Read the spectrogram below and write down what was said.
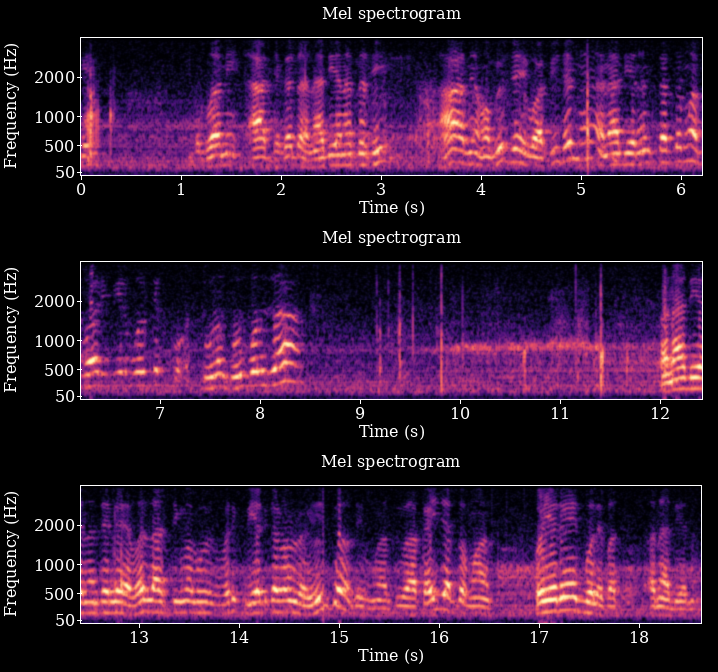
કે ભગવાન આ જગત અનાદિ અનંત નથી. હા, મેં સાંભળ્યું છે, વાંચ્યું છે ને અનાદિ અનંત ક્રિએટર બોલતે તું બોલું છું? અનાદિ અનંત એટલે એવર લાસ્ટિંગમાં ફરી ક્રિએટ કરવાનું રહ્યું જ ક્યાં હતું? તું આ કઈ જતો માણસ. કોઈ એ જ બોલે પાછો અનાદિ અનંત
